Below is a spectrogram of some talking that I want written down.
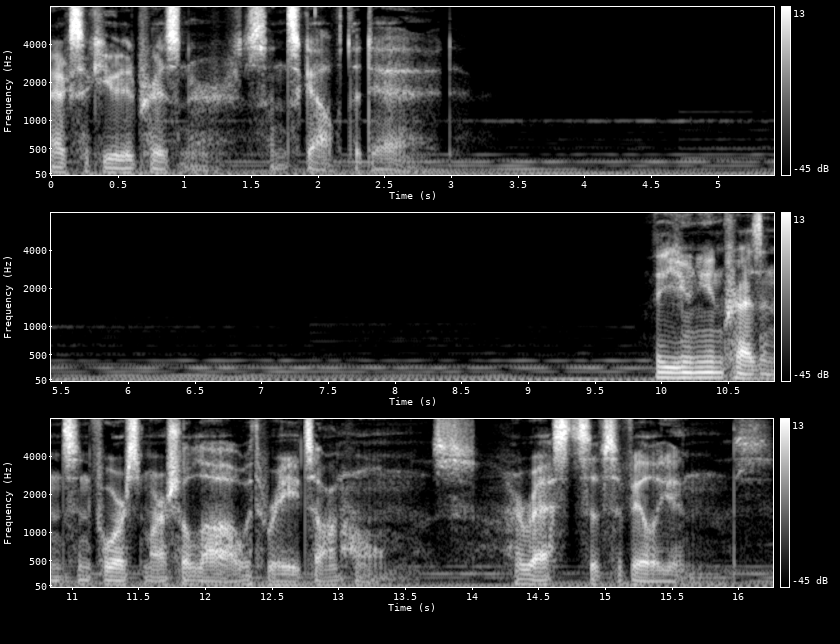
executed prisoners, and scalped the dead. The Union presence enforced martial law with raids on homes arrests of civilians,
